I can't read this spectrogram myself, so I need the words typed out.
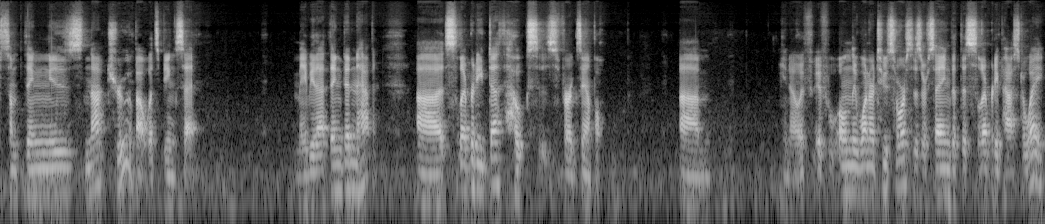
something is not true about what's being said. Maybe that thing didn't happen. Uh, celebrity death hoaxes, for example. Um, you know, if, if only one or two sources are saying that this celebrity passed away,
